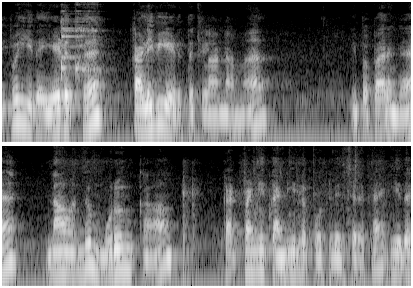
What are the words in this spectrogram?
இப்போ இதை எடுத்து கழுவி எடுத்துக்கலாம் நம்ம. இப்போ பாருங்க நான் வந்து முருங்காய் கட் பண்ணி தண்ணியில் போட்டு வச்சுருக்கேன். இதை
